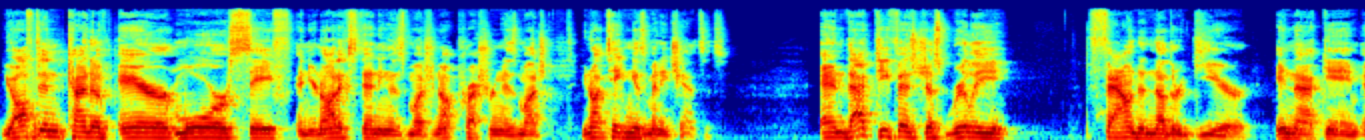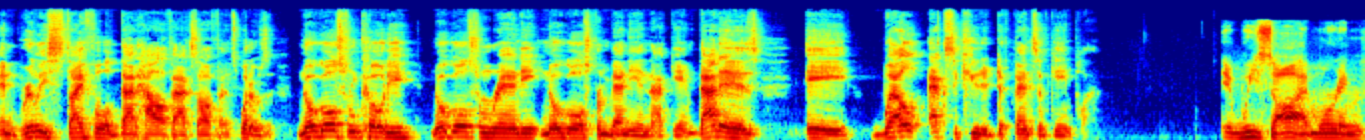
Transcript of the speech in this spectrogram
you often kind of air more safe and you're not extending as much, you're not pressuring as much, you're not taking as many chances. And that defense just really found another gear in that game and really stifled that Halifax offense. What it was no goals from Cody, no goals from Randy, no goals from Benny in that game. That is a well executed defensive game plan. We saw at morning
